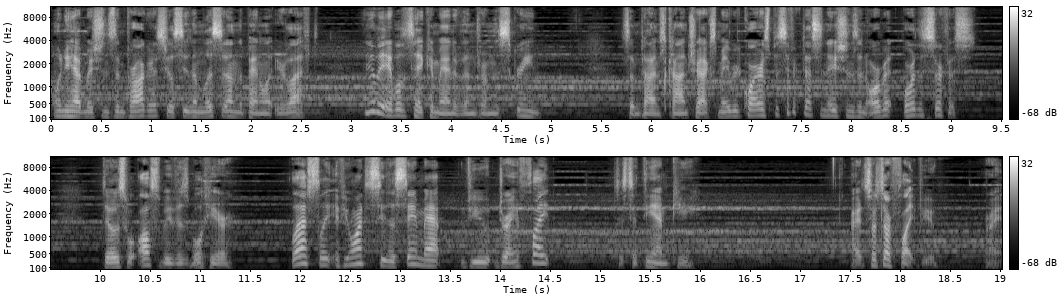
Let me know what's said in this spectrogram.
When you have missions in progress, you'll see them listed on the panel at your left, and you'll be able to take command of them from the screen. Sometimes contracts may require specific destinations in orbit or the surface. Those will also be visible here. Lastly, if you want to see the same map view during flight, just hit the M key. Alright, so it's our flight view. Right.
